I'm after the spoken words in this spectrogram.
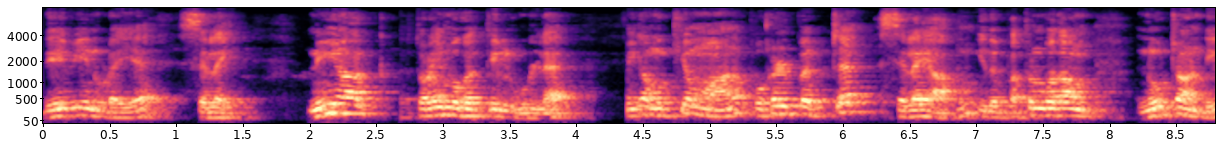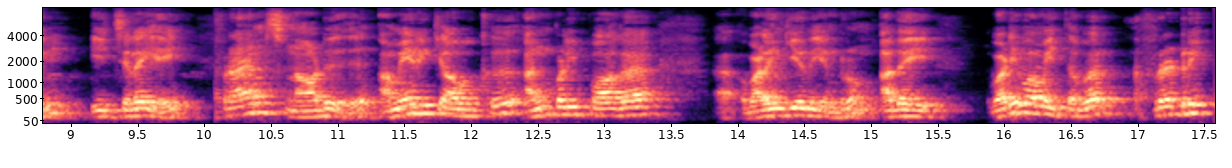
தேவியினுடைய சிலை. நியூயார்க் துறைமுகத்தில் உள்ள மிக முக்கியமான புகழ்பெற்ற சிலையாகும் இது. பத்தொன்பதாம் நூற்றாண்டில் இச்சிலையை பிரான்ஸ் நாடு அமெரிக்காவுக்கு அன்பளிப்பாக வழங்கியது என்றும் அதை வடிவமைத்தவர் ஃப்ரெட்ரிக்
